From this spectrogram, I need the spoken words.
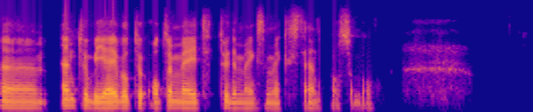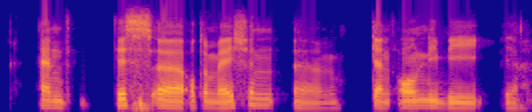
um, and to be able to automate to the maximum extent possible. And this uh, automation um, can only be yeah,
